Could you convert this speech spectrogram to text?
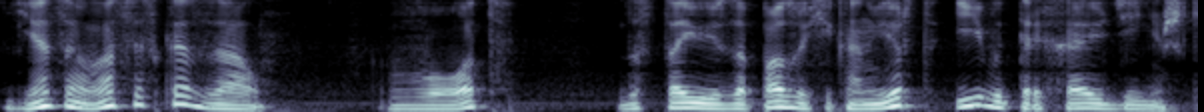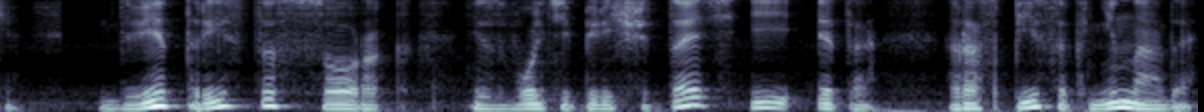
Я за вас и сказал. Вот. Достаю из-за пазухи конверт и вытряхаю денежки. Две триста сорок. Извольте пересчитать, и это, расписок не надо.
